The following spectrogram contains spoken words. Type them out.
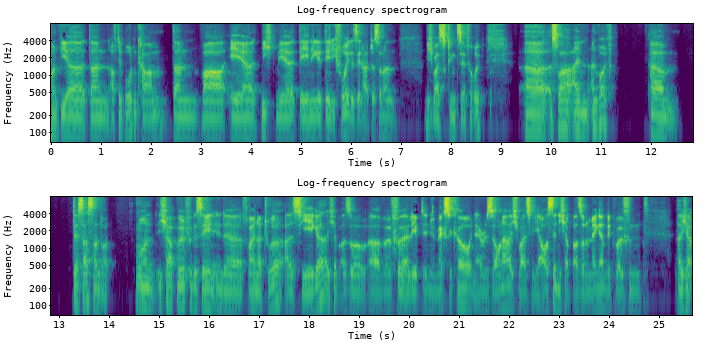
und wie er dann auf den Boden kam, dann war er nicht mehr derjenige, den ich vorher gesehen hatte, sondern ich weiß, es klingt sehr verrückt. Äh, es war ein, ein Wolf. Ähm, der saß dann dort. Mhm. Und ich habe Wölfe gesehen in der freien Natur als Jäger. Ich habe also äh, Wölfe erlebt in New Mexico, in Arizona. Ich weiß, wie die aussehen. Ich habe also eine Menge mit Wölfen äh, ich, äh,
